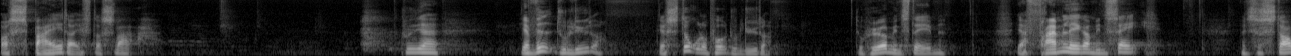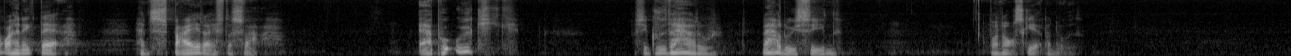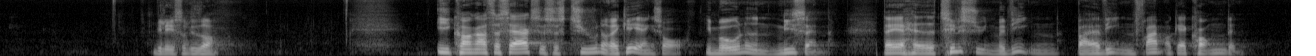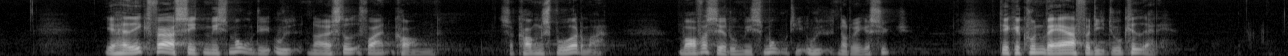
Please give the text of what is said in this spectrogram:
og spejder efter svar. Gud, jeg, jeg ved, du lytter. Jeg stoler på, at du lytter. Du hører min stemme. Jeg fremlægger min sag. Men så stopper han ikke der. Han spejder efter svar. Er på udkig. Og siger, Gud, hvad har du, hvad har du i scene? Hvornår sker der noget? Vi læser videre. I kong Artaxerxes' 20. regeringsår, i måneden Nisan, da jeg havde tilsyn med vinen, bar jeg vinen frem og gav kongen den. Jeg havde ikke før set mismodig ud, når jeg stod foran kongen. Så kongen spurgte mig, hvorfor ser du mismodig ud, når du ikke er syg? Det kan kun være, fordi du er ked af det.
